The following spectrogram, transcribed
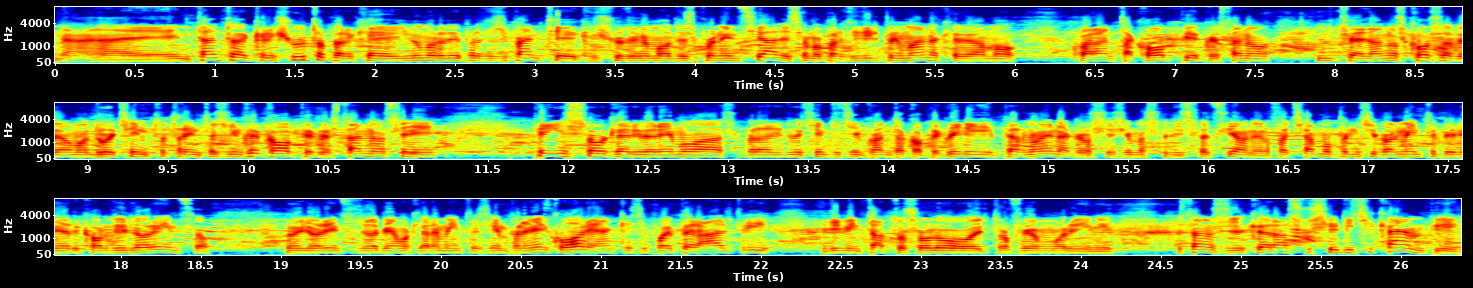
No, eh, intanto è cresciuto perché il numero dei partecipanti è cresciuto in modo esponenziale, siamo partiti il primo anno che avevamo 40 coppie, cioè l'anno scorso avevamo 235 coppie, quest'anno penso che arriveremo a superare i 250 coppie, quindi per noi è una grossissima soddisfazione, lo facciamo principalmente per il ricordo di Lorenzo, noi Lorenzo ce l'abbiamo chiaramente sempre nel cuore, anche se poi per altri è diventato solo il trofeo Morini. Quest'anno si giocherà su 16 campi,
